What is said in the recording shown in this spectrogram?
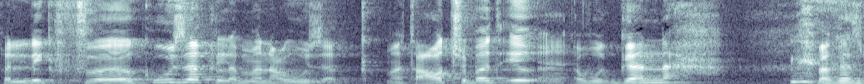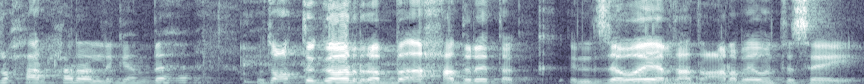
خليك في كوزك لما نعوزك. ما تقعدش بقى إيه وتجنح. بعد كده تروح على الحارة اللي جنبها وتقعد تجرب بقى حضرتك الزوايا بتاعت العربية وانت سايق.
